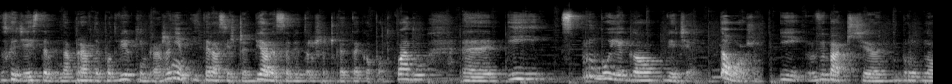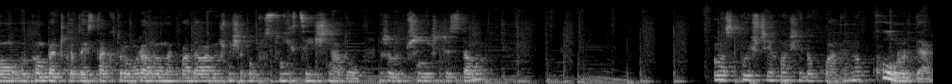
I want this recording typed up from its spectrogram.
No Słuchajcie, jestem naprawdę pod wielkim wrażeniem i teraz jeszcze biorę sobie troszeczkę tego podkładu e, i spróbuję go, wiecie, dołożyć. I wybaczcie, brudną gąbeczkę to jest ta, którą rano nakładałam, już mi się po prostu nie chce iść na dół, żeby przynieść czystą. No spójrzcie, jak on się dokłada. No kurde.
